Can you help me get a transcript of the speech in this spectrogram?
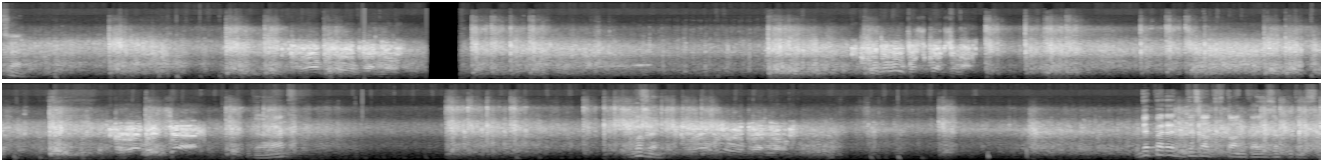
все. Пробили броню! Ходову пошкоджено! Пробиття! Так. Боже, Пробили броню! Де перед де танка, я запутався.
